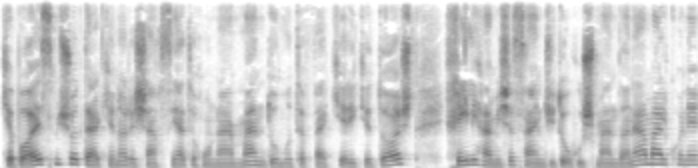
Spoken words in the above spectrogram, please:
که باعث می‌شد در کنار شخصیت هنرمند و متفکری که داشت خیلی همیشه سنجیده و هوشمندانه عمل کنه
